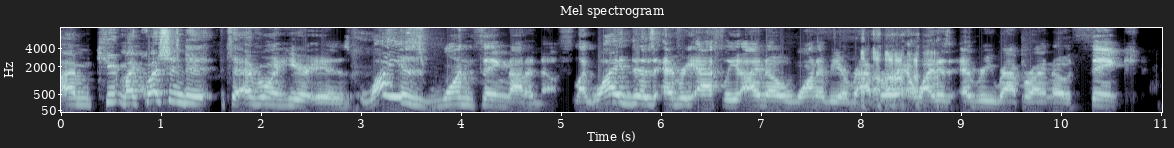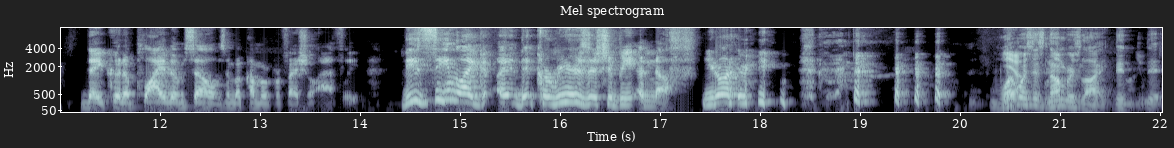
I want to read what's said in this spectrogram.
I'm cu- my question to to everyone here is why is one thing not enough? Like, why does every athlete I know want to be a rapper, and why does every rapper I know think they could apply themselves and become a professional athlete? These seem like uh, the careers that should be enough. You know what I mean? What Yeah. was his numbers like? Did, did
